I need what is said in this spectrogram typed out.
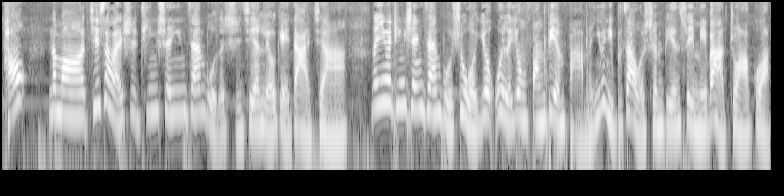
好。那么接下来是听声音占卜的时间，留给大家。那因为听声音占卜是我用为了用方便法嘛，因为你不在我身边，所以没办法抓卦，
